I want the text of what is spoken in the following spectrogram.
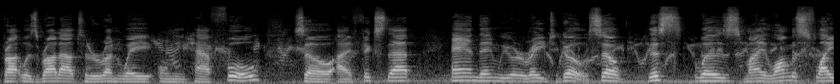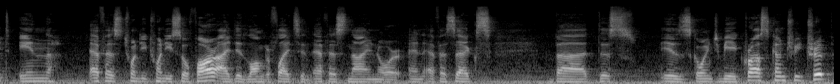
brought, was brought out to the runway only half full. So I fixed that and then we were ready to go. So this was my longest flight in FS 2020 so far. I did longer flights in FS9 or and FSX, but this is going to be a cross-country trip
